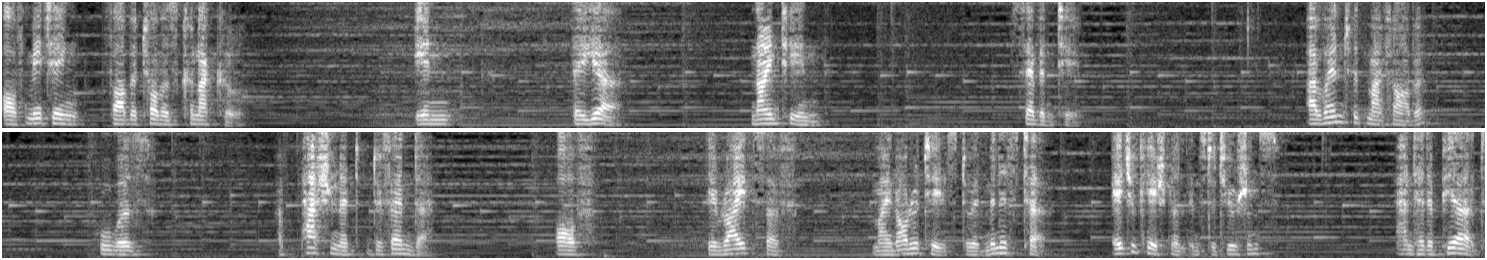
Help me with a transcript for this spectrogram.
of meeting Father Thomas Kunnunkal in the year 1970. I went with my father, who was a passionate defender of the rights of minorities to administer educational institutions and had appeared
